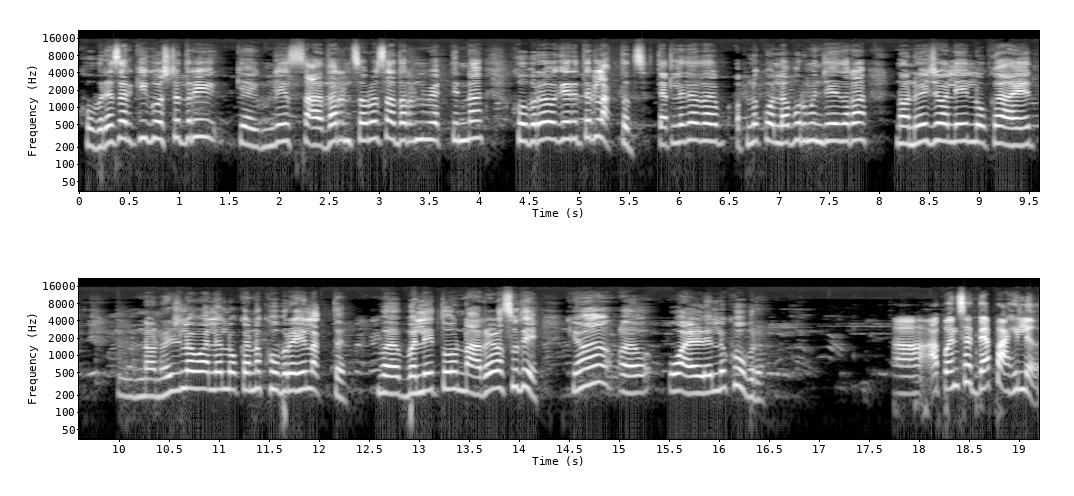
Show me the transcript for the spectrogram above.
खोबऱ्यासारखी गोष्ट तरी के म्हणजे साधारण सर्वसाधारण व्यक्तींना खोबरं वगैरे तरी लागतंच. त्यातल्या त्यात आपलं कोल्हापूर म्हणजे जरा नॉनव्हेजवाले लोक आहेत. नॉनव्हेजवाल्या लोकांना खोबरं हे लागतं. भ भले तो नारळ असू दे किंवा वाळलेलं खोबरं. आपण सध्या पाहिलं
